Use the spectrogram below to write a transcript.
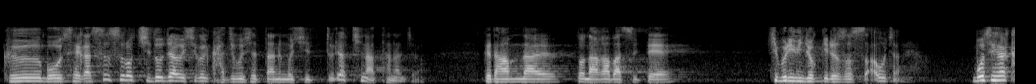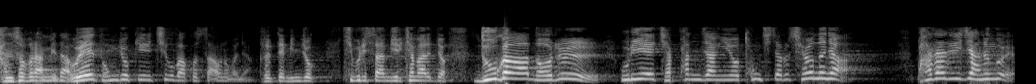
그 모세가 스스로 지도자 의식을 가지고 있었다는 것이 뚜렷이 나타나죠. 그 다음날 또 나가봤을 때 히브리 민족끼리서 싸우잖아요. 모세가 간섭을 합니다. 왜 동족끼리 치고받고 싸우는 거냐? 그럴 때 민족 히브리 사람이 이렇게 말했죠. 누가 너를 우리의 재판장이요 통치자로 세웠느냐? 받아들이지 않은 거예요.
